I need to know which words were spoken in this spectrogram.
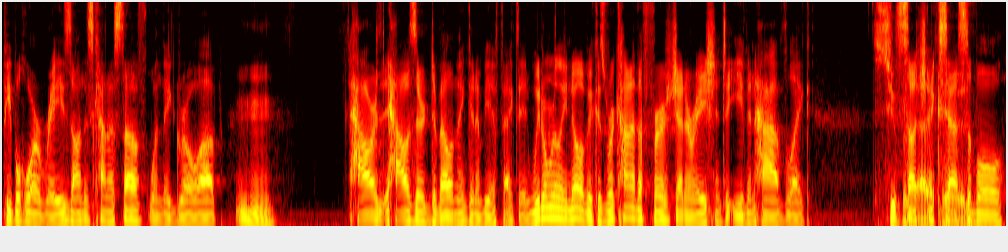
people who are raised on this kind of stuff when they grow up. Mm-hmm. How are how is their development going to be affected? We don't really know because we're kind of the first generation to even have like Super such bad food. accessible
